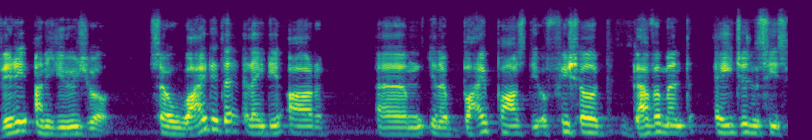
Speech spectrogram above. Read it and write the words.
very unusual. So why did the Lady R, um, you know, bypass the official government agencies,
